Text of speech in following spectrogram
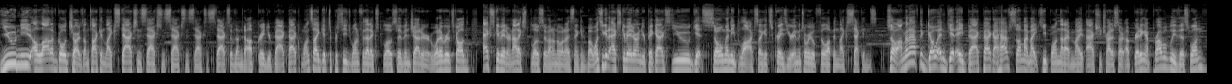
you need a lot of gold shards. I'm talking like stacks and stacks and stacks and stacks and stacks of them to upgrade your backpack. Once I get to Prestige 1 for that explosive in chat or whatever it's called. Excavator, not explosive. I don't know what I was thinking. But once you get excavator on your pickaxe, you get so many blocks. Like it's crazy. Your inventory will fill up in like seconds. So I'm going to have to go and get a backpack. I have some. I might keep one that I might actually try to start upgrading. at probably this one.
